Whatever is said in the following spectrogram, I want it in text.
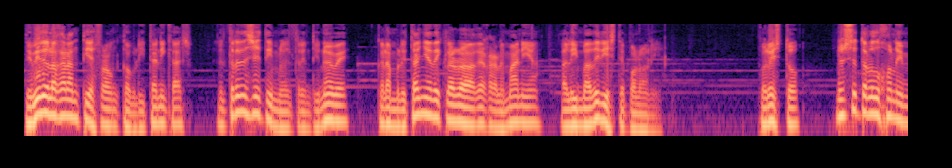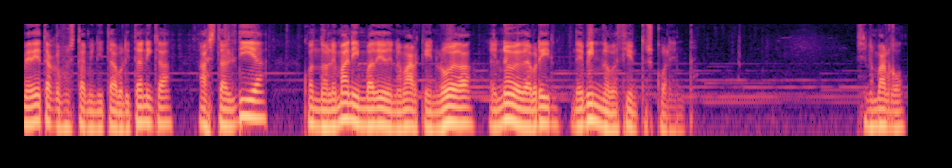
Debido a las garantías franco-británicas, el 3 de septiembre del 39, Gran Bretaña declaró la guerra a Alemania al invadir este Polonia. Por esto, no se tradujo una inmediata respuesta militar británica hasta el día cuando Alemania invadió Dinamarca y Noruega el 9 de abril de 1940. Sin embargo,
